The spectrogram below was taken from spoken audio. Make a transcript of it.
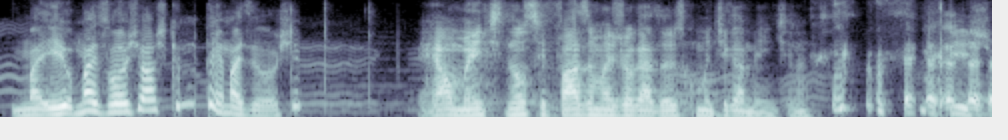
mas, mas hoje eu acho que não tem mais. Hoje, Realmente não se fazem mais jogadores como antigamente, né? bicho,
